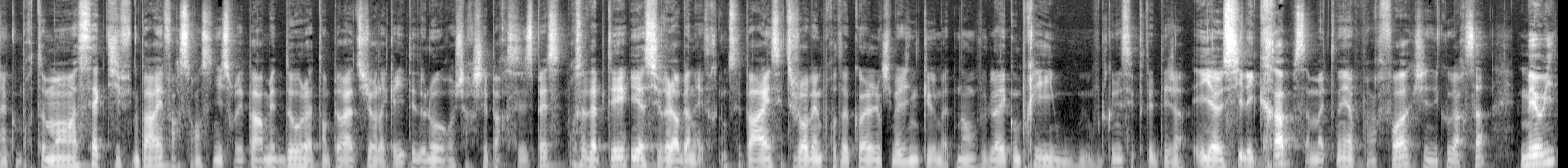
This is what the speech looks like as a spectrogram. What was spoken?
un comportement assez actif. Donc pareil, il faut se renseigner sur les paramètres d'eau, la température, la qualité de l'eau recherchée par ces espèces pour s'adapter et assurer leur bien-être. Donc c'est pareil, c'est toujours le même protocole. J'imagine que maintenant vous l'avez compris ou vous le connaissez peut-être déjà. Et il y a aussi les crabes, ça m'a étonné la première fois que j'ai découvert ça. Mais oui,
